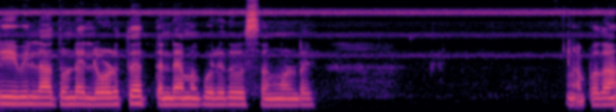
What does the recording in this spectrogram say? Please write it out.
ലീവില്ലാത്തതുകൊണ്ട് എല്ലായിടത്തും എത്തണ്ടേ നമുക്ക് ഒരു ദിവസം കൊണ്ട്. അപ്പോൾ ദാ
